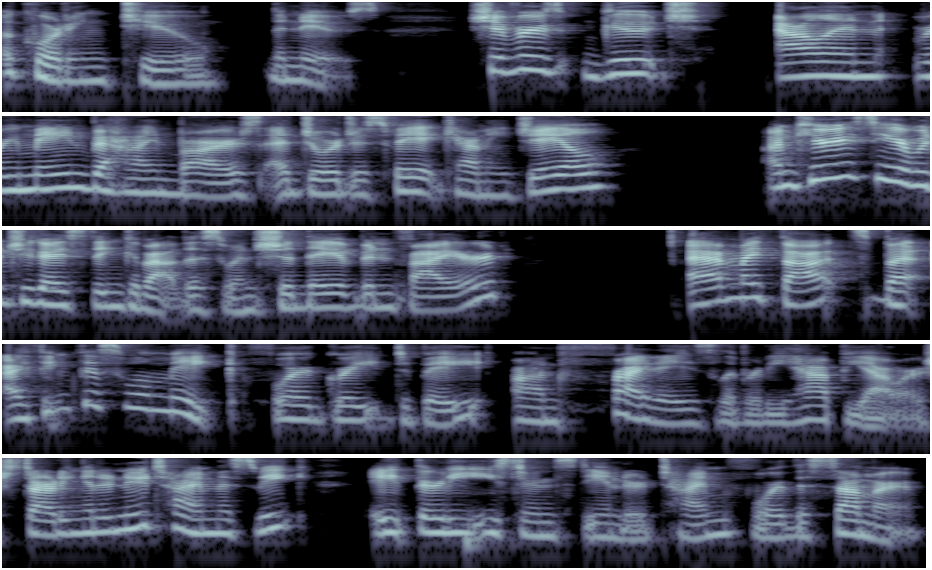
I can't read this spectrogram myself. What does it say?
according to the news. Shivers, Gooch, Allen remain behind bars at Georgia's Fayette County Jail. I'm curious to hear what you guys think about this one. Should they have been fired? I have my thoughts, but I think this will make for a great debate on Friday's Liberty Happy Hour, starting at a new time this week, 8:30 Eastern Standard Time for the summer.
